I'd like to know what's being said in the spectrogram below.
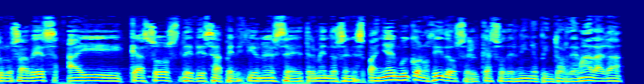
tú lo sabes, hay casos de desapariciones eh, tremendos en España y muy conocidos, el caso del niño pintor de Málaga,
